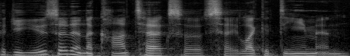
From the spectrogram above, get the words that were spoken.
Could- you use it in the context of, say, like a daemon,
